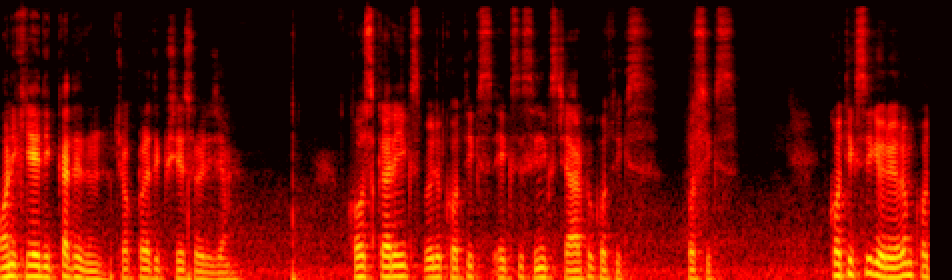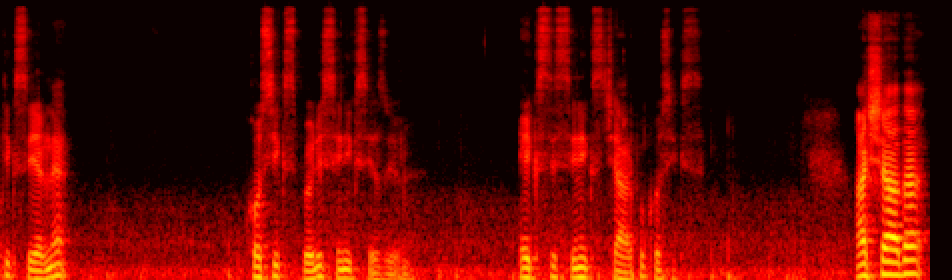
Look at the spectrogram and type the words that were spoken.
12'ye dikkat edin. Çok pratik bir şey söyleyeceğim. Cos kare x bölü kot x eksi sin x çarpı kot x. Cos x. Kot x'i görüyorum. Kot x yerine cos x bölü sin x yazıyorum. Eksi sin x çarpı cos x. Aşağıda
